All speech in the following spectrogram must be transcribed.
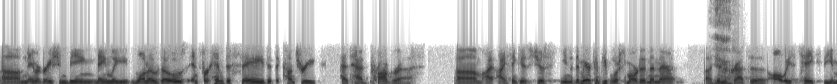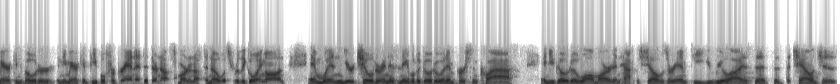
um, immigration being namely one of those. And for him to say that the country has had progress, um, I, I think is just, you know, the American people are smarter than that. Uh, yeah. Democrats uh, always take the American voter and the American people for granted that they're not smart enough to know what's really going on. And when your children isn't able to go to an in-person class and you go to Walmart and half the shelves are empty, you realize that the, the challenges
